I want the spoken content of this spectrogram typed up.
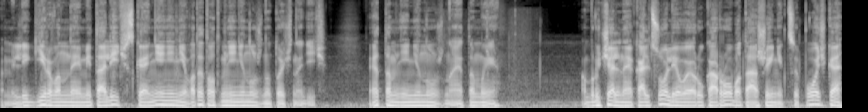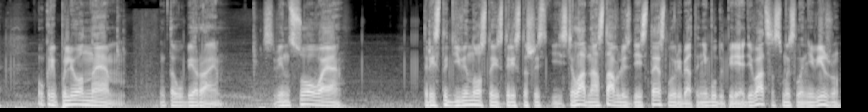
Легированная, металлическая. Не-не-не, вот это вот мне не нужно точно, дичь. Это мне не нужно, это мы. Обручальное кольцо, левая рука робота, ошейник цепочка. Укрепленная. Это убираем. Свинцовая. 390 из 360. Ладно, оставлю здесь Теслу, ребята, не буду переодеваться, смысла не вижу.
